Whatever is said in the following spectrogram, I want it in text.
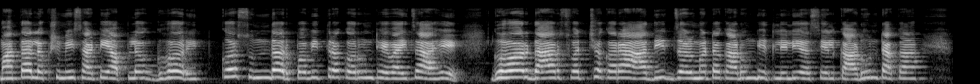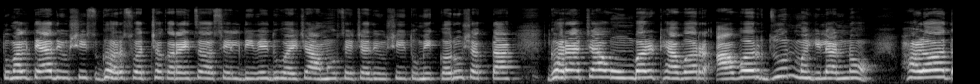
माता लक्ष्मीसाठी आपलं घर इतकं सुंदर पवित्र करून ठेवायचं आहे. घरदार स्वच्छ करा. आधीच जळमट काढून घेतलेली असेल काढून टाका. तुम्हाला त्या दिवशी घर स्वच्छ करायचं असेल दिवे धुवायच्या अमावस्येच्या दिवशी तुम्ही करू शकता. घराच्या उंबरठ्यावर आवर्जून महिलांनो हळद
